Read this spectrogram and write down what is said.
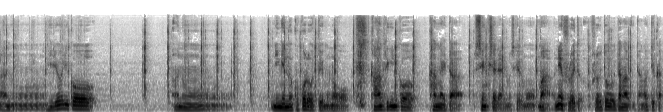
あの非常にこうあの人間の心というものを科学的にこう考えた先駆者でありますけどもまあねフロイトフロイトを疑う疑うというか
